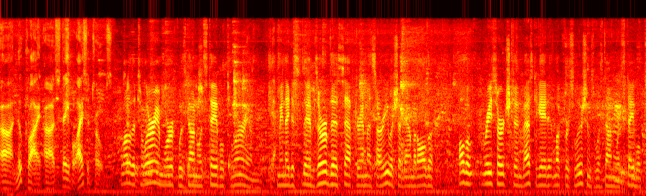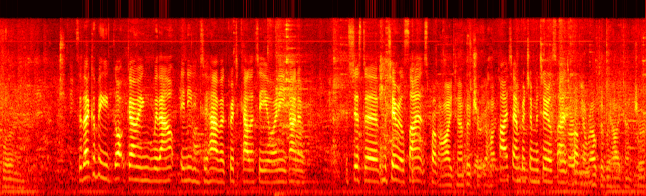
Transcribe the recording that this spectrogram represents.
uh, nuclei, uh, stable isotopes. A lot of the tellurium work was done with stable tellurium. I mean, they just they observed this after MSRE was shut down, but all the all the research to investigate it and look for solutions was done with stable tellurium. So that could be got going without it needing to have a criticality or any kind of. It's just a material science problem. high temperature, high, High temperature material science you know, problem. relatively high temperature.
